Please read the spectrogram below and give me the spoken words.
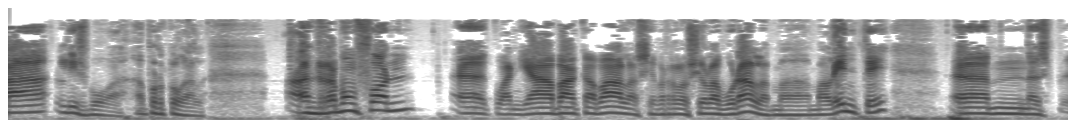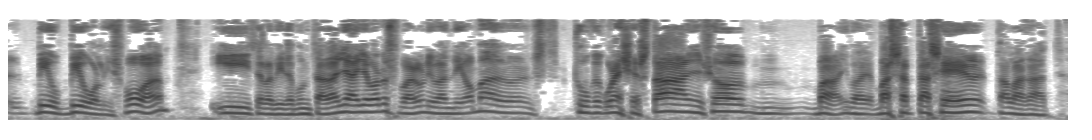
a Lisboa, a Portugal. En Ramon Font, eh, quan ja va acabar la seva relació laboral amb, amb l'Ente, eh, es, viu, viu a Lisboa i té la vida muntada allà, llavors bueno, li van dir, home, tu que coneixes tant, i això, va, i va, va acceptar ser delegat.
